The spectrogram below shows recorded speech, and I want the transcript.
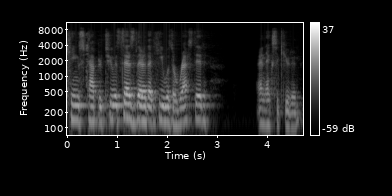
Kings chapter 2, it says there that he was arrested and executed.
